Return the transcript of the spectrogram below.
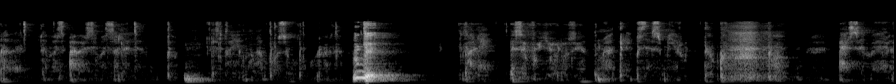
A ver, dame- a ver si me sale el eructo. Que estoy en una pose un poco rara. Vale, Ese fui yo, lo siento. no eclipses mi eructo. ASMR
